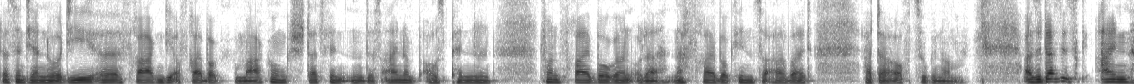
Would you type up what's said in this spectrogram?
das sind ja nur die äh, Fragen, die auf Freiburger Gemarkung stattfinden. Das eine Auspendeln von Freiburgern oder nach Freiburg hin zur Arbeit hat da auch zugenommen. Also das ist ein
